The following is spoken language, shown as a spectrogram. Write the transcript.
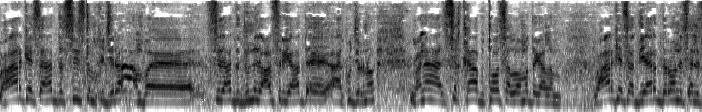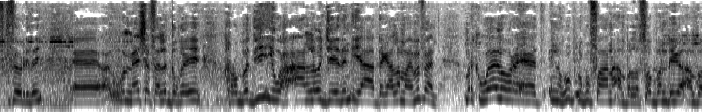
waxaa arkaysaa hadda systemka jira amba sida hadda dunida casriga hadda aan ku jirno. Macnaha si qaab toosa looma dagaalamo waxaa arkaysaa diyaarad daronis a la isku soo riday meeshaasaa la duqeeyey. Robadyo iyo wax aan loo jeedin iyo aad dagaalamayo ma fahamta marka waaga hore ahayd in hub lagu faano amba la soo bandhigo amba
